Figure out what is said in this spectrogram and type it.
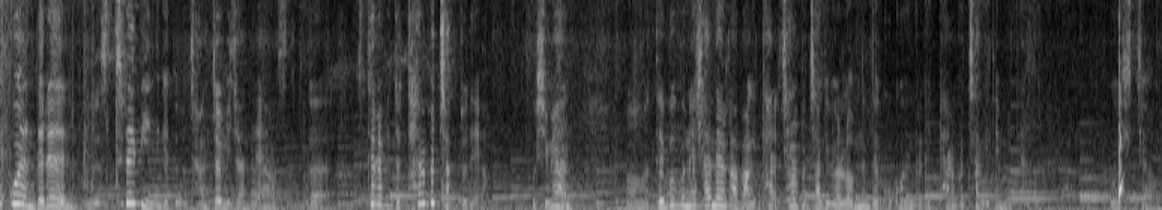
코코핸들은 그 스트랩이 있는 게 또 장점이잖아요. 그러니까 스트랩이 또 탈부착도 돼요. 보시면 어, 대부분의 샤넬 가방이 탈, 탈부착이 별로 없는데 코코핸들 이렇게 탈부착이 됩니다. 보이시죠?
